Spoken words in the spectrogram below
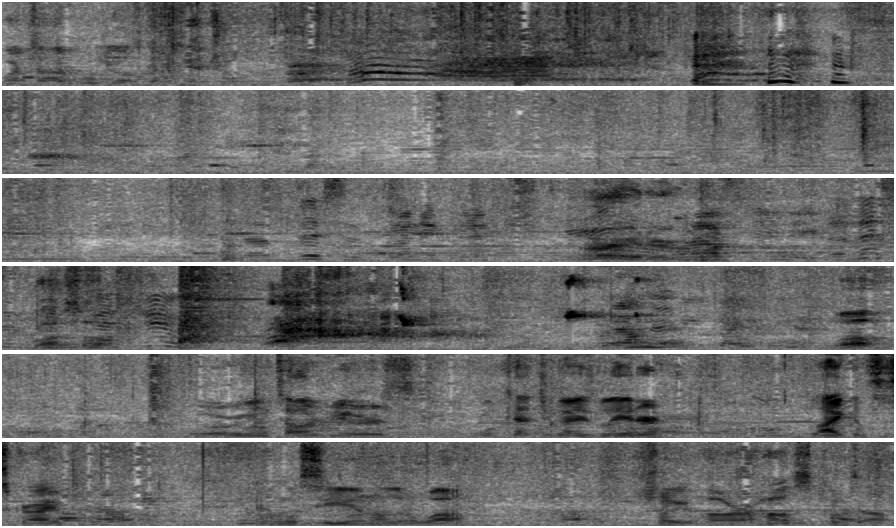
Watch out, Julio's gonna get you. Now this is gonna get you. All right, everyone. What's up? Well, what we're gonna tell our viewers, we'll catch you guys later. Like and subscribe, and we'll see you in a little while. Show you how our house comes out.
